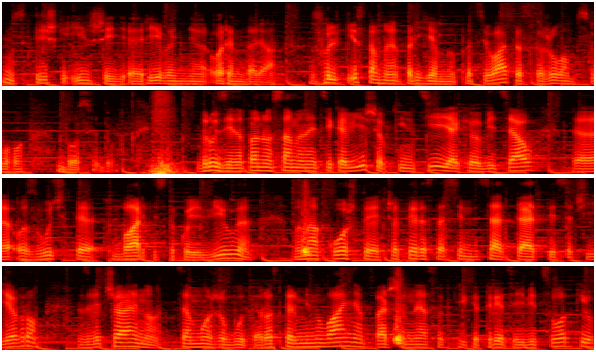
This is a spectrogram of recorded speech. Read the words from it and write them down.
Ну, це трішки інший рівень орендаря. З гольфістами приємно працювати, скажу вам свого досвіду. Друзі, напевно, саме найцікавіше в кінці, як і обіцяв, е, озвучити вартість такої вілли. Вона коштує 475 тисяч євро. Звичайно, це може бути розтермінування, перший внесок тільки 30%,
